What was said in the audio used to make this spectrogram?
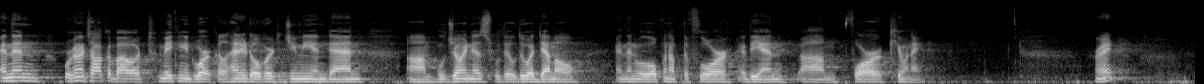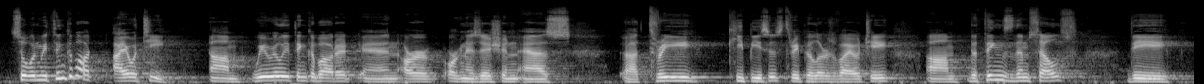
And then we're going to talk about making it work. I'll hand it over to Jimmy and Dan, um, who'll join us. They'll do a demo, and then we'll open up the floor at the end um, for Q&A. Right? So when we think about IoT, um, we really think about it in our organization as uh, three key pieces, three pillars of IoT. Um, the things themselves, the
